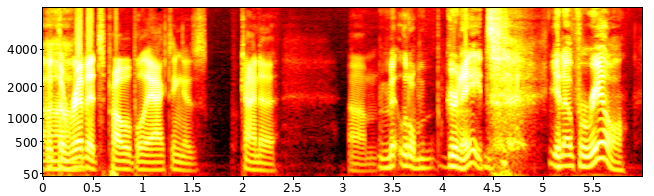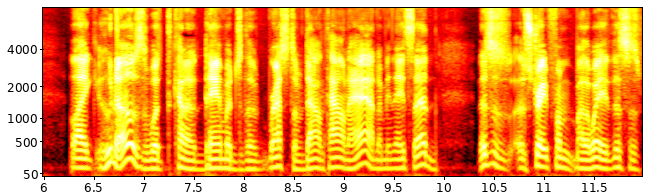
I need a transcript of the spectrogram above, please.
with the Um, rivets probably acting as kind of um, little grenades, you know, for real. Like, who knows what kind of damage the rest of downtown had? I mean, they said this is uh, straight from. By the way, this is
